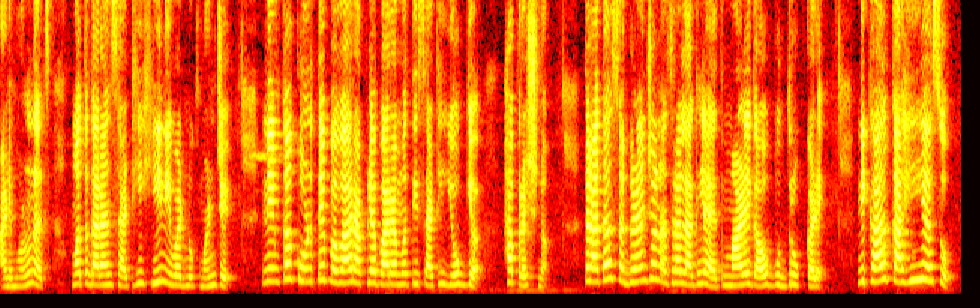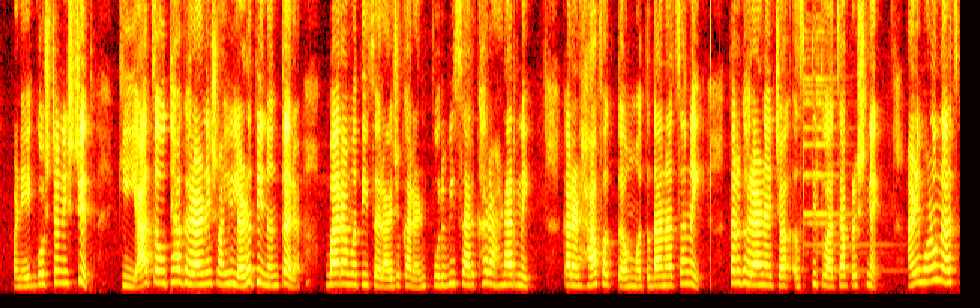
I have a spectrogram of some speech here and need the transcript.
आणि म्हणूनच मतदारांसाठी ही निवडणूक म्हणजे नेमका कोणते पवार आपल्या बारामतीसाठी योग्य? हा प्रश्न. तर आता सगळ्यांच्या नजरा लागल्या आहेत माळेगाव बुद्रुककडे. निकाल काहीही असो पण एक गोष्ट निश्चित की या चौथ्या घराणेशाही लढतीनंतर बारामतीचं राजकारण पूर्वीसारखं राहणार नाही. कारण हा फक्त मतदानाचा नाही तर घराण्याच्या अस्तित्वाचा प्रश्न आहे. आणि म्हणूनच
